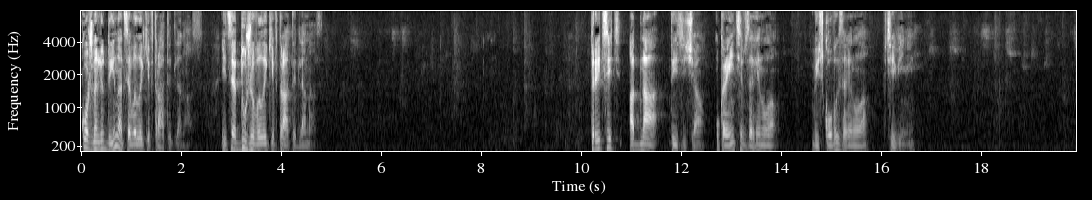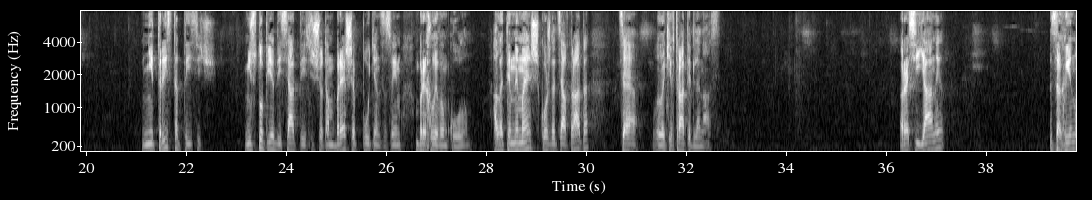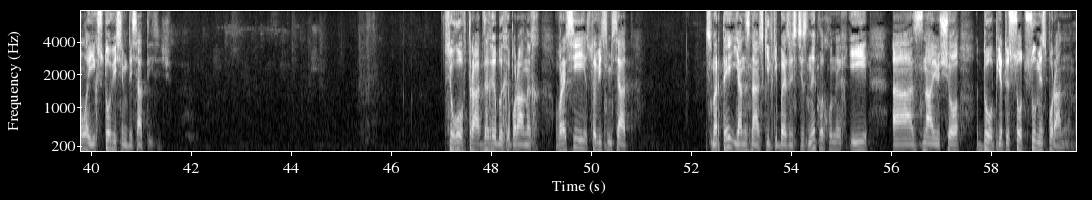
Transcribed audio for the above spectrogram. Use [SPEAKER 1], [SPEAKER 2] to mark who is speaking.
[SPEAKER 1] Кожна людина це великі втрати для нас. І це дуже великі втрати для нас. Тридцять одна тисяча українців загинуло, військових загинуло в цій війні. Ні 300 тисяч, ні 150 тисяч, що там бреше Путін за своїм брехливим колом. Але тим не менш, кожна ця втрата це великі втрати для нас. Росіяни загинуло їх 180 тисяч. Всього втрат загиблих і поранених в Росії 180 смертей. Я не знаю, скільки безвісті зниклих у них, і знаю, що до 500 сумі з пораненими.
